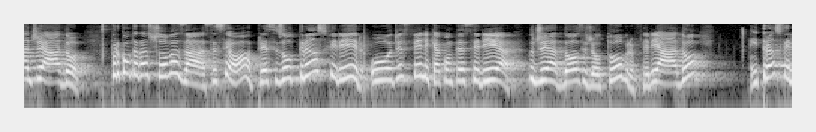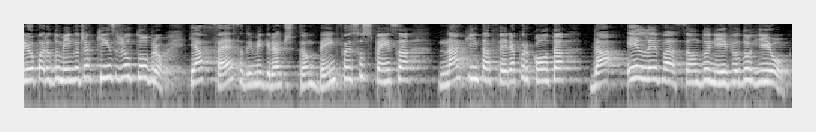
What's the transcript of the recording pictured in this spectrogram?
adiado. Por conta das chuvas, a CCO precisou transferir o desfile que aconteceria no dia 12 de outubro, feriado, e transferiu para o domingo, dia 15 de outubro. E a festa do imigrante também foi suspensa na quinta-feira por conta da elevação do nível do rio.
